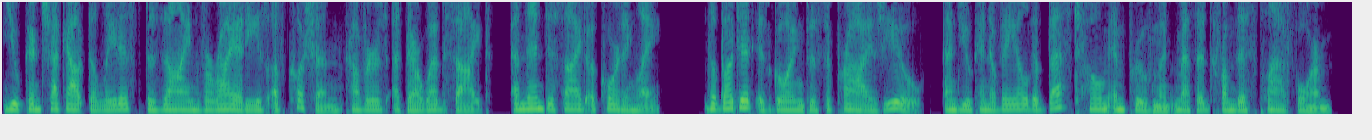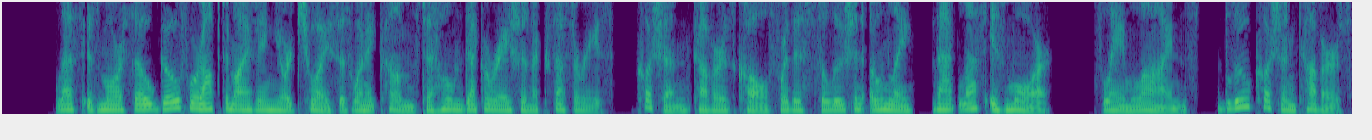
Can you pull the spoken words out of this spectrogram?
You can check out the latest design varieties of cushion covers at their website, and then decide accordingly. The budget is going to surprise you, and you can avail the best home improvement methods from this platform. Less is more, so go for optimizing your choices when it comes to home decoration accessories. Cushion covers call for this solution only, that less is more. Flame Lines, blue cushion covers,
